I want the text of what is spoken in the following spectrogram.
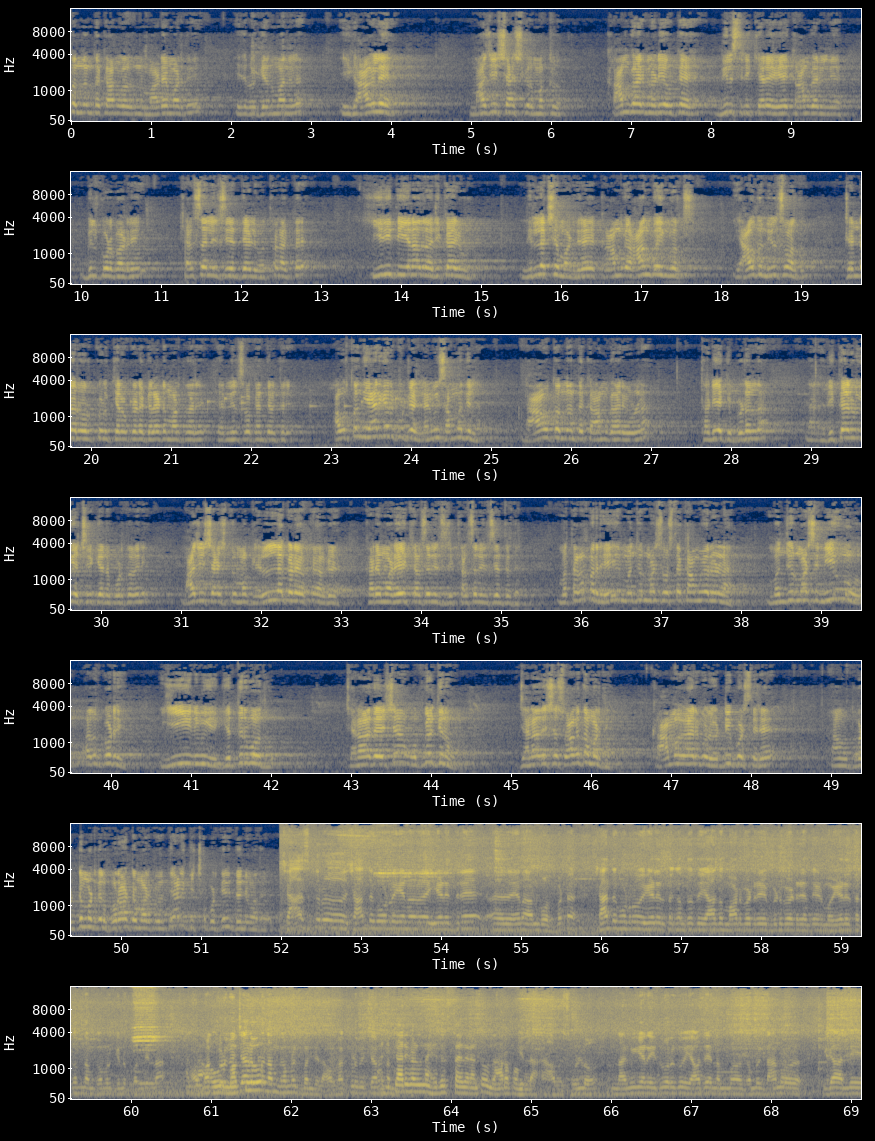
ತಂದಂಥ ಕಾಮಗಳನ್ನು ಮಾಡೇ ಮಾಡ್ತೀವಿ ಇದ್ರ ಬಗ್ಗೆ ಅನುಮಾನ ಇಲ್ಲ. ಈಗಾಗಲೇ ಮಾಜಿ ಶಾಸಕರ ಮಕ್ಕಳು ಕಾಮಗಾರಿ ನಡೆಯೋಕೆ ನಿಲ್ಲಿಸ್ರಿ ಕೆರೆ ಕಾಮಗಾರಿ ಬಿಲ್ ಕೊಡಬೇಡ್ರಿ, ಕೆಲಸ ನಿಲ್ಲಿಸಿ ಅಂತೇಳಿ ಒತ್ತಡ ಹಾಕ್ತಾರೆ. ಈ ರೀತಿ ಏನಾದರೂ ಅಧಿಕಾರಿಗಳು ನಿರ್ಲಕ್ಷ್ಯ ಮಾಡಿದರೆ ಕಾಮಗಾರಿ ಆನ್ ಗೋಯಿಂಗ್ ವರ್ಕ್ಸ್ ಯಾವುದು ನಿಲ್ಲಿಸಬಾರ್ದು. ಟೆಂಡರ್ ವರ್ಕ್ಗಳು ಕೆಲವು ಕಡೆ ಗಲಾಟೆ ಮಾಡ್ತಿದ್ದಾರೆ, ಯಾರು ನಿಲ್ಲಿಸ್ಬೇಕಂತ ಹೇಳ್ತಾರೆ. ಅವ್ರು ತಂದು ಯಾರಿಗಾರು ಕೊಟ್ಟು ಹೇಳಿ ನನಗೆ ಸಂಬಂಧ ಇಲ್ಲ. ನಾವು ತಂದಂಥ ಕಾಮಗಾರಿಗಳನ್ನ ತಡೆಯೋಕ್ಕೆ ಬಿಡಲ್ಲ. ನಾನು ಅಧಿಕಾರಿಗಳಿಗೆ ಎಚ್ಚರಿಕೆಯನ್ನು ಕೊಡ್ತಾ ಇದ್ದೀನಿ ಮಾಜಿ ಶಾಸಕರು ಮಕ್ಕಳು ಎಲ್ಲ ಕಡೆ ಕರೆ ಮಾಡಿ ಕೆಲಸ ನಿಲ್ಲಿಸಿ ಕೆಲಸ ನಿಲ್ಲಿಸಿ ಅಂತ ಮತ್ತೆ ತಗೊಂಬರ್ರಿ ಮಂಜೂರು ಮಾಡಿಸಿ ಹೊಸ ಕಾಮಗಾರಿಗಳನ್ನ. ಮಂಜೂರು ಮಾಡಿಸಿ ನೀವು ಅದನ್ನು ಕೊಡ್ರಿ. ಈ ನಿಮಗೆ ಗೆದ್ದಿರ್ಬೋದು. ಜನಾದೇಶ ಒಪ್ಕೊಳ್ತೀವಿ ನಾವು. ಜನಾದೇಶ ಸ್ವಾಗತ ಮಾಡ್ತೀವಿ. ಕಾಮಗಾರಿಗಳು ಅಡ್ಡಿಪಡಿಸಿದರೆ ನಾವು ದೊಡ್ಡ ಮಟ್ಟದಲ್ಲಿ ಹೋರಾಟ ಮಾಡ್ತೀವಿ ಅಂತ ಹೇಳಿ ಇಚ್ಛಪಡ್ತೀನಿ. ಧನ್ಯವಾದಗಳು. ಶಾಸಕರು ಶಾಂತಗೌಡರು ಏನಾದ್ರು ಹೇಳಿದ್ರೆ ಏನೋ ಅನ್ಬೋದು. ಬಟ್ ಶಾಂತಗೌಡರು ಹೇಳಿರ್ತಕ್ಕಂಥದ್ದು ಯಾವುದು ಮಾಡಬೇಡ್ರಿ ಬಿಡಬೇಡ್ರಿ ಅಂತ ಹೇಳಿ ಹೇಳಿರ್ತಕ್ಕಂಥ ನಮ್ಮ ಗಮನಕ್ಕೆ ಇನ್ನೂ ಬಂದಿಲ್ಲ. ಅವ್ರ ಮಕ್ಕಳು ನಮ್ಮ ಗಮನಕ್ಕೆ ಬಂದಿಲ್ಲ. ಅವ್ರ ಮಕ್ಕಳು ವಿಚಾರ ಅಧಿಕಾರಿಗಳನ್ನ ಹೆದರ್ಸ್ತಾ ಇದ್ದಾರೆ ಅಂತ ಒಂದು ಆರೋಪ ಇಲ್ಲ ಅದು ಸುಳ್ಳು. ನಮಗೇನು ಇದುವರೆಗೂ ಯಾವುದೇ ನಮ್ಮ ಗಮನಕ್ಕೆ ನಾನು ಈಗ ಅಲ್ಲಿ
